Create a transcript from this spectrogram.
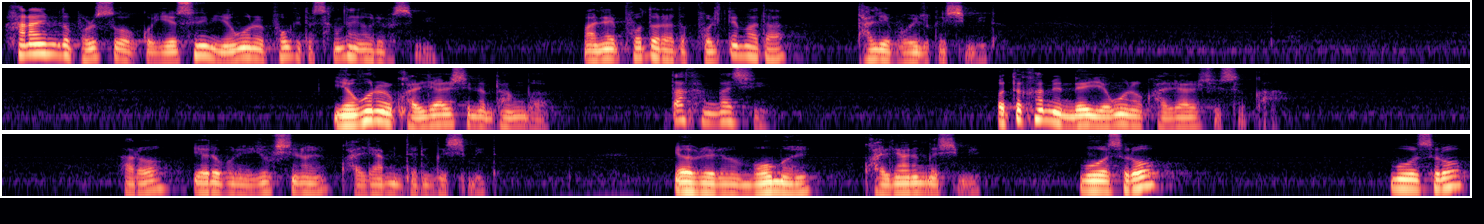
하나님도 볼 수가 없고 예수님 영혼을 보기도 상당히 어렵습니다. 만약에 보더라도 볼 때마다 달리 보일 것입니다. 영혼을 관리할 수 있는 방법 딱 한 가지. 어떻게 하면 내 영혼을 관리할 수 있을까? 바로 여러분의 육신을 관리하면 되는 것입니다. 여러분의 몸을 관리하는 것입니다. 무엇으로? 무엇으로?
